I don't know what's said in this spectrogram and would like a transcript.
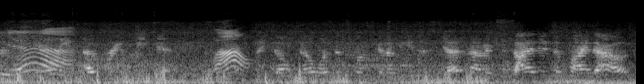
yeah. every weekend. Wow. I don't know what this one's going to be just yet, and I'm excited to find out.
